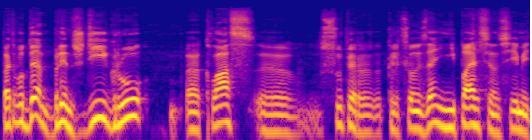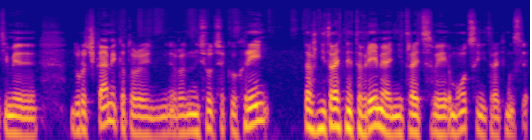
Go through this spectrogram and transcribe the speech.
Поэтому, Дэн, блин, жди игру, э, класс, э, супер коллекционное издание, не парься над всеми этими дурачками, которые несут всякую хрень. Даже не трать на это время, не трать свои эмоции, не трать мысли.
